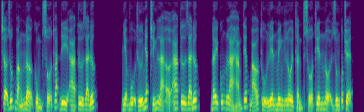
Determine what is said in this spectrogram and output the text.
Trợ giúp bằng nở cùng sổ thoát đi a tư gia đức. Nhiệm vụ thứ nhất chính là ở a tư gia đức, đây cũng là hàm tiếp báo thủ liên minh lôi thần sổ thiên nội dung cốt truyện,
